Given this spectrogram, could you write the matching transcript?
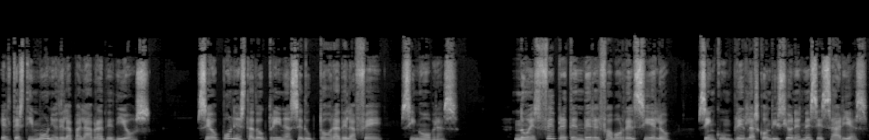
El testimonio de la palabra de Dios se opone a esta doctrina seductora de la fe sin obras. No es fe pretender el favor del cielo sin cumplir las condiciones necesarias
